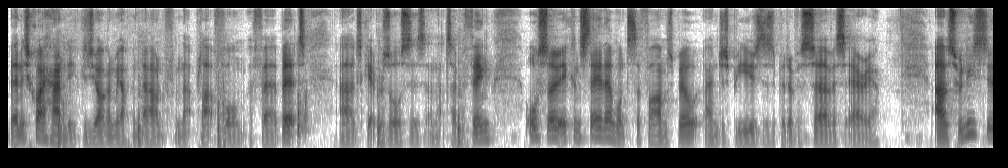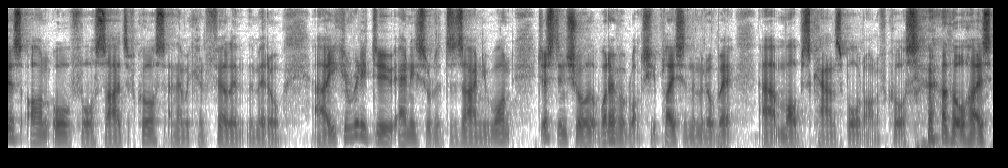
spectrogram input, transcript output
then it's quite handy because you're going to be up and down from that platform a fair bit uh, to get resources and that type of thing. Also, it can stay there once the farm's built and just be used as a bit of a service area. Uh, so we need to do this on all four sides, of course, and then we can fill in the middle. Uh, you can really do any sort of design you want, just ensure that whatever blocks you place in the middle bit, uh, mobs can spawn on, of course. Otherwise,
